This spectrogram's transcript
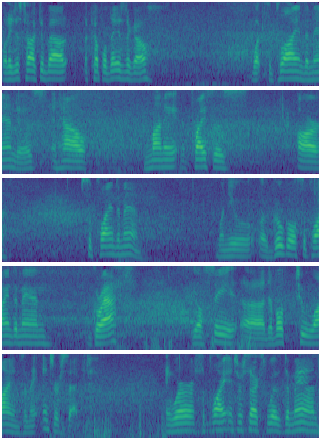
what I just talked about a couple days ago what supply and demand is and how money and prices are supply and demand. When you uh, Google supply and demand graph, you'll see uh, they're both two lines and they intersect. And where supply intersects with demand,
